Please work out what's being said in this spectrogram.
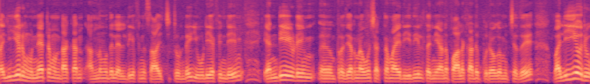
വലിയൊരു മുന്നേറ്റം ഉണ്ടാക്കാൻ അന്ന് മുതൽ എൽ ഡി എഫിന് സാധിച്ചിട്ടുണ്ട്. യു ഡി എഫിന്റെയും എൻ ഡി എയുടെയും പ്രചരണവും ശക്തമായ രീതിയിൽ തന്നെയാണ് പാലക്കാട് പുരോഗമിച്ചത്. വലിയൊരു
